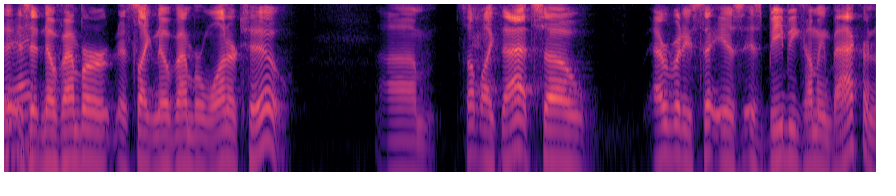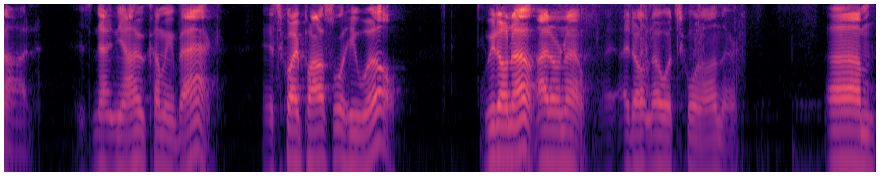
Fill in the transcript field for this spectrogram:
think Is right. it November? It's like November one or two, um, something like that. So everybody's saying, is is Bibi coming back or not? Is Netanyahu coming back? And it's quite possible he will. We don't know. I don't know. I don't know what's going on there. Um,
